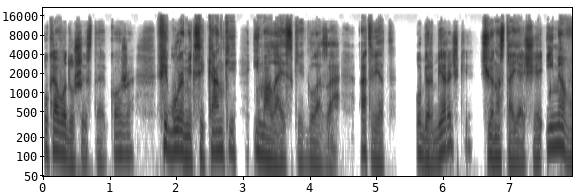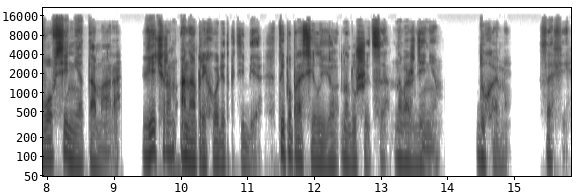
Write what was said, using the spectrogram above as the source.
у кого душистая кожа, фигура мексиканки и малайские глаза? Ответ — у берберочки, чье настоящее имя вовсе не Тамара. Вечером она приходит к тебе. Ты попросил ее надушиться наваждением. Духами. Софи.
